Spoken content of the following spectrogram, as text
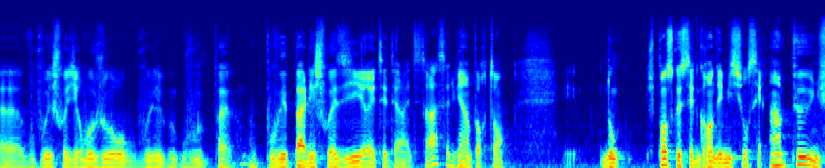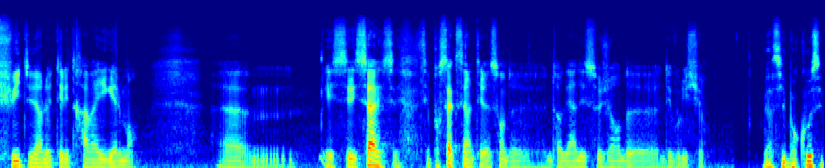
Euh, vous pouvez choisir vos jours, vous ne vous, vous pouvez pas les choisir, etc., etc. Ça devient important. Donc, je pense que cette grande émission, c'est un peu une fuite vers le télétravail également. Euh, et c'est ça, c'est pour ça que c'est intéressant de, de, regarder ce genre d'évolution. Merci beaucoup, c'est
